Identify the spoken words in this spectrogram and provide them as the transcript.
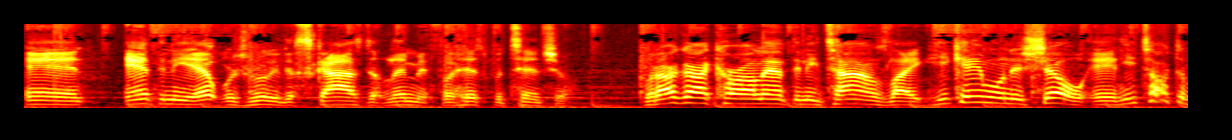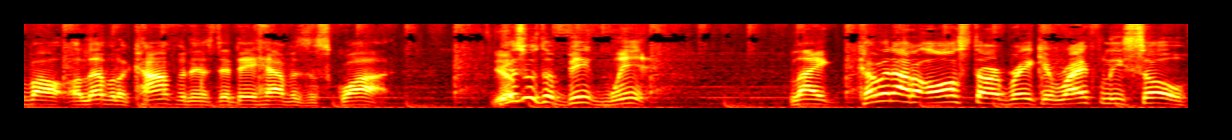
and Anthony Edwards really the sky's the limit for his potential. But our guy Karl-Anthony Towns, like he came on this show and he talked about a level of confidence that they have as a squad. Yep. This was a big win. Like coming out of All Star break, and rightfully so.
